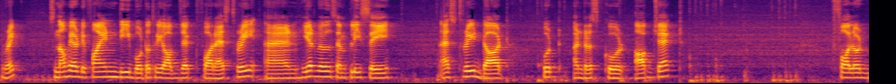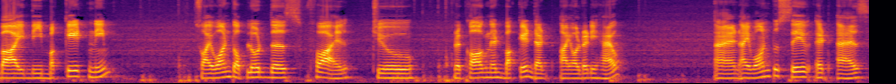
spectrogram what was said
right? So now we have defined the Boto3 object for S3 and here we will simply say S3 dot put underscore object followed by the bucket name. So I want to upload this file to Recognite bucket that I already have and I want to save it as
